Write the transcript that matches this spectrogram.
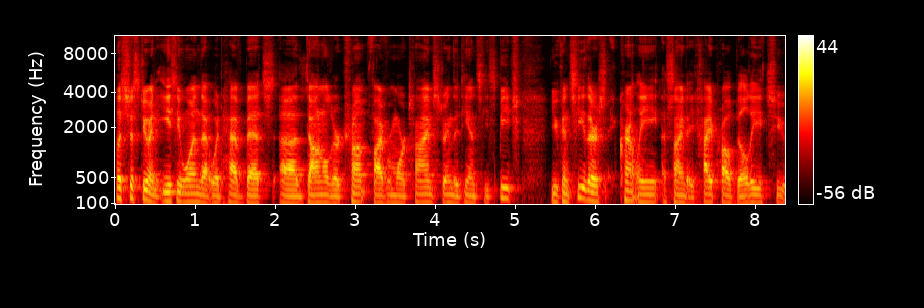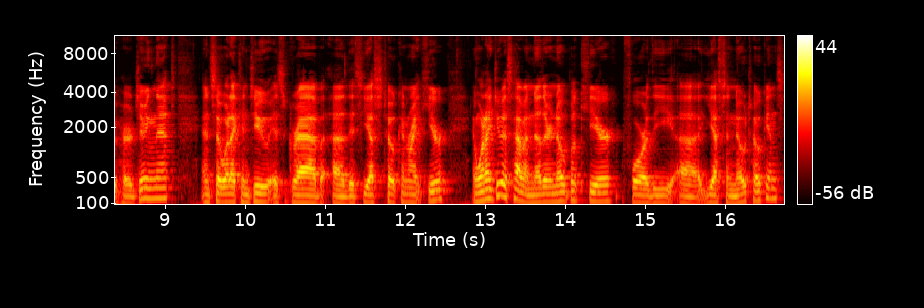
Let's just do an easy one that would have bets uh, Donald or Trump five or more times during the DNC speech. You can see there's currently assigned a high probability to her doing that. And so what I can do is grab uh, this yes token right here. And what I do is have another notebook here for the uh, yes and no tokens.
